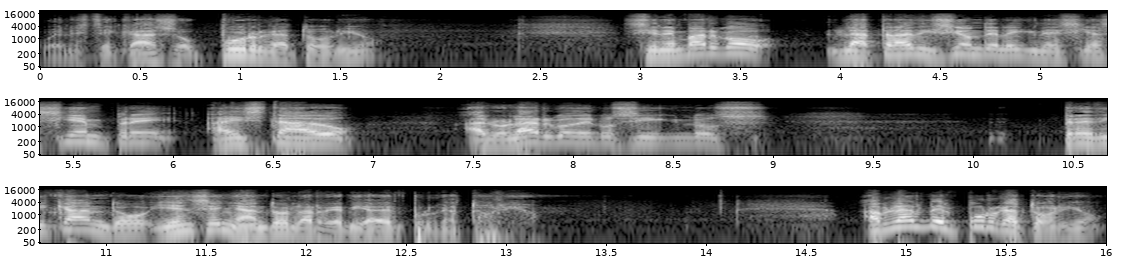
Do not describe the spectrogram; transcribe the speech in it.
o en este caso purgatorio. Sin embargo, la tradición de la Iglesia siempre ha estado a lo largo de los siglos predicando y enseñando la realidad del purgatorio. Hablar del purgatorio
